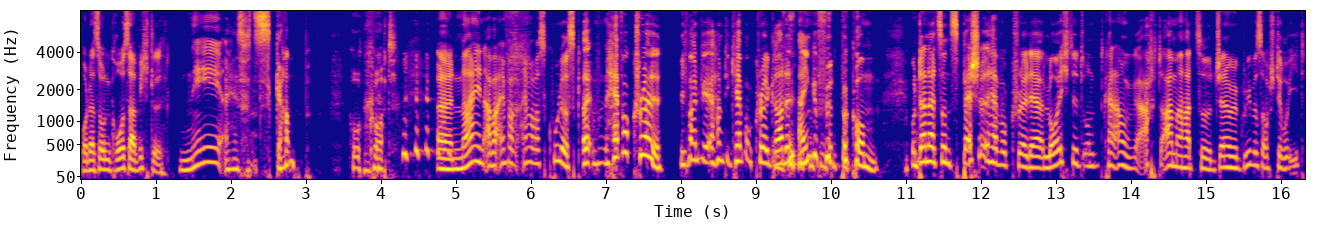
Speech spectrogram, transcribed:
oder so ein großer Wichtel. Nee, also ein Scump. Oh Gott. äh, nein, aber einfach, einfach was Cooleres. Äh, Havocrell. Ich meine, wir haben die Havocrell gerade eingeführt bekommen. Und dann als so ein Special Havocrell, der leuchtet und, keine Ahnung, acht Arme hat, so General Grievous auf Steroid.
